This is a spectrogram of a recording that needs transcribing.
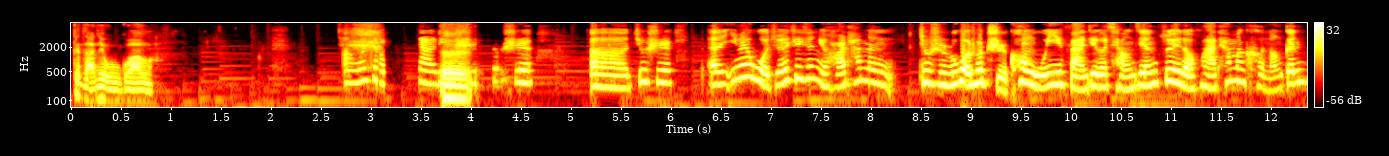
跟咱就无关了。啊，我想问一下律师，就是，呃，就是，呃，因为我觉得这些女孩她们。就是如果说指控吴亦凡这个强奸罪的话，他们可能跟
